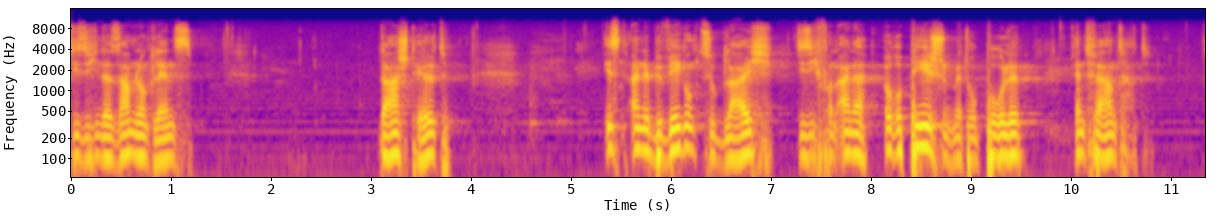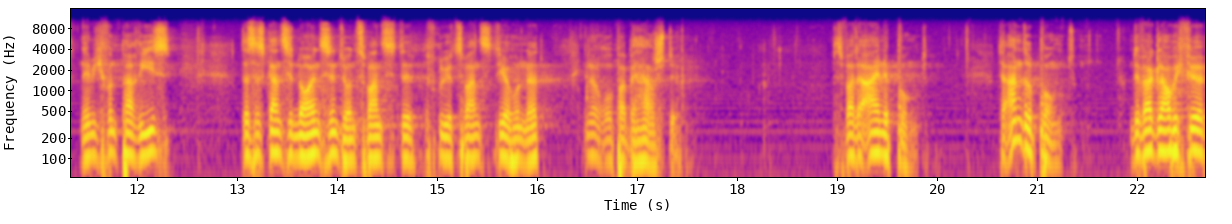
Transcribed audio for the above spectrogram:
die sich in der Sammlung Lenz darstellt, ist eine Bewegung zugleich, die sich von einer europäischen Metropole entfernt hat, nämlich von Paris, das das ganze 19. und 20., frühe 20. Jahrhundert in Europa beherrschte. Das war der eine Punkt. Der andere Punkt, und der war, glaube ich, für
